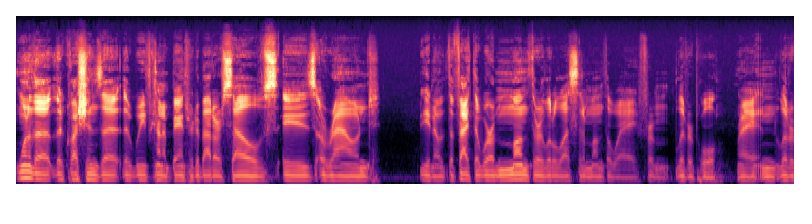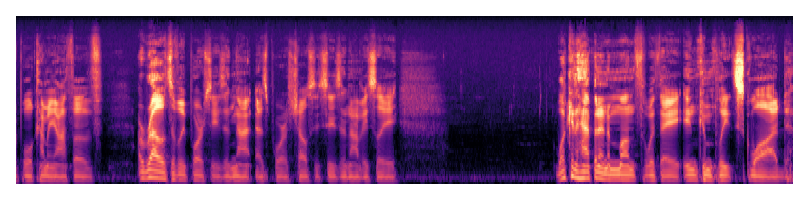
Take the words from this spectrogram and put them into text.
one of the the questions that, that we've kind of bantered about ourselves is around, you know, the fact that we're a month or a little less than a month away from Liverpool, right? And Liverpool coming off of a relatively poor season, not as poor as Chelsea's season, obviously. What can happen in a month with a incomplete squad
